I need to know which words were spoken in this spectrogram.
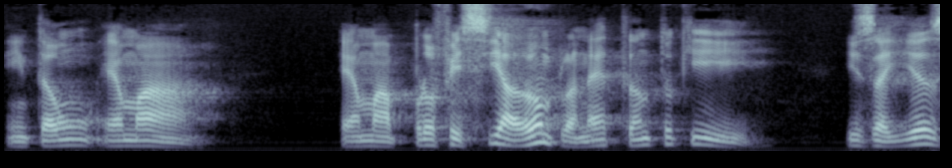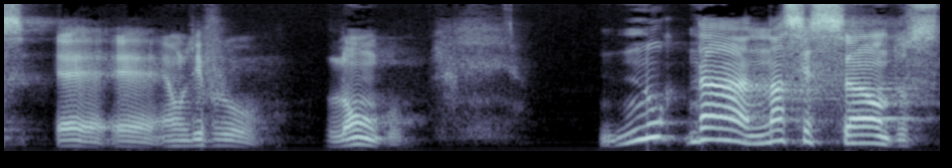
então é uma é uma profecia ampla, né? Tanto que Isaías é, é, é um livro longo. No, na, na sessão dos,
